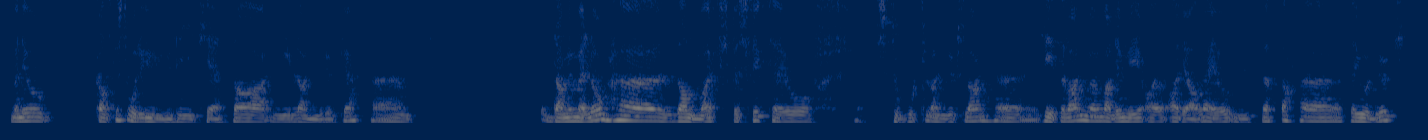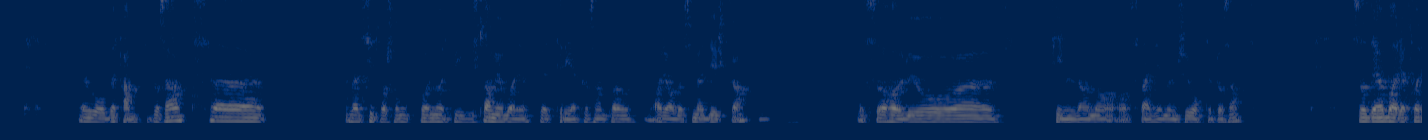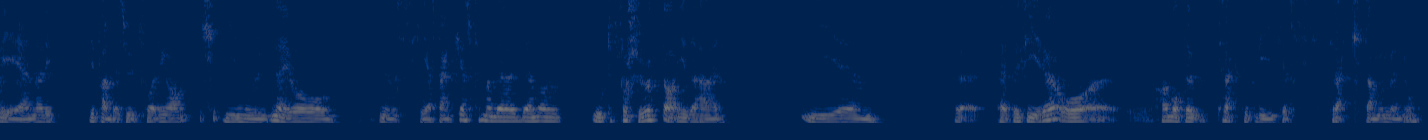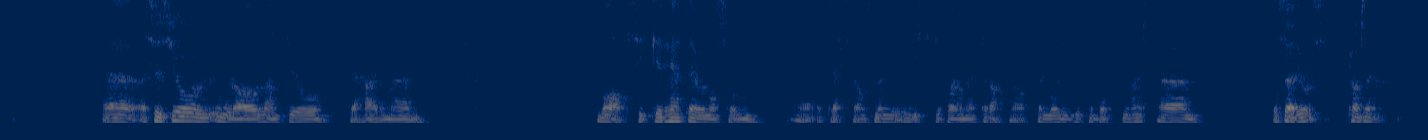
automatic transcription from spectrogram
Men det er jo ganske store ulikheter i landbruket eh, dem imellom. Danmark spesifikt er jo et stort landbruksland. Et lite land, men veldig mye arealet er jo utnytta til jordbruk. Over 50% men situasjonen for Norge og Island er jo bare at 3 av arealet som er dyrka. Og så har du jo eh, Finland og, og Sverige med 7-8 Så det å bare forene litt de felles utfordringene i Norden er jo helt enkelt. Men det, det er gjort et forsøk da, i det her i eh, PP4, og eh, har måttet trekke opp likhetstrekk dem imellom. Jeg syns jo Ola nevnte jo det her med matsikkerhet er jo noe som er trukket fram som en viktig parameter. Da, at det må ligge til bunnen her. Um, og så er det jo kanskje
